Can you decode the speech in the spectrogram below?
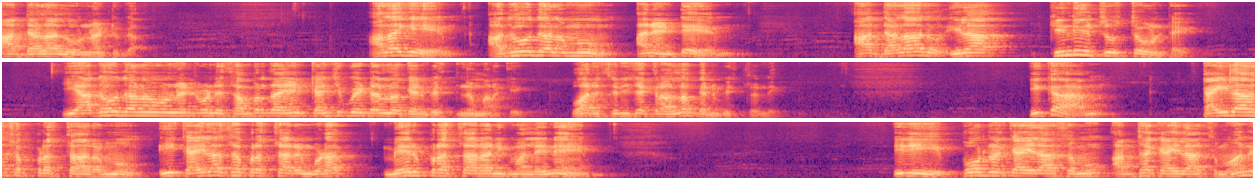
ఆ దళాలు ఉన్నట్టుగా. అలాగే అధోదళము అని అంటే ఆ దళాలు ఇలా కిందికి చూస్తూ ఉంటాయి. ఈ అధోదళం ఉన్నటువంటి సంప్రదాయం కంచిపీఠంలో కనిపిస్తుంది మనకి. వారి శ్రీచక్రాల్లో కనిపిస్తుంది. ఇక కైలాస ప్రస్థారము ఈ కైలాస ప్రస్థారం కూడా మేరు ప్రస్థారానికి మళ్ళీనే ఇది పూర్ణ కైలాసము అర్ధ కైలాసము అని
